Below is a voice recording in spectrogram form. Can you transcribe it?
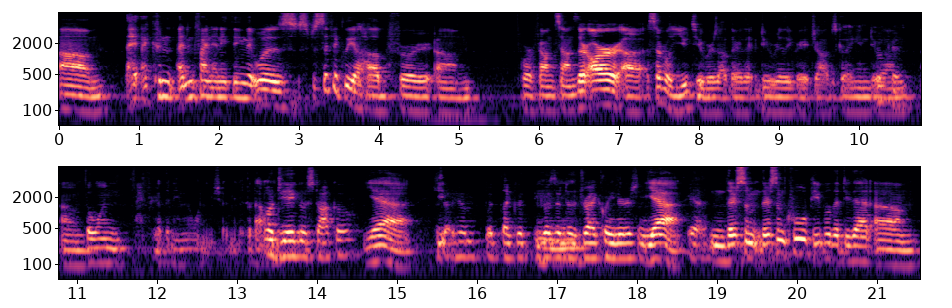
um, I, I couldn't I didn't find anything that was specifically a hub for um, for found sounds. There are uh, several YouTubers out there that do really great jobs going into Okay. um, um, the one I forget the name of the one you showed me, but that Oh, one Diego Stocco. yeah Is he, that him? With like with, he goes into the Mm. dry cleaners and yeah yeah. Mm, there's some there's some cool people that do that. Um,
